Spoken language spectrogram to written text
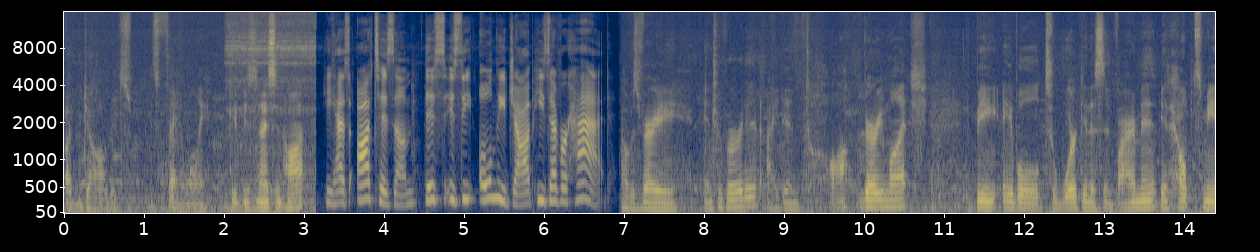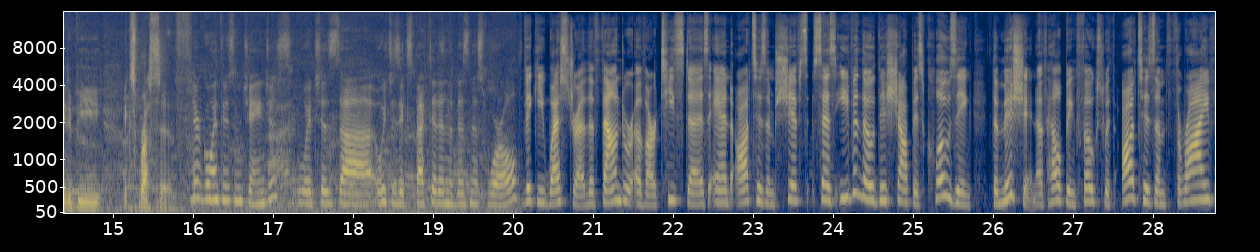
a job. It's it's family. Keep these nice and hot. He has autism. This is the only job he's ever had. I was very introverted. I didn't talk very much. Being able to work in this environment, it helped me to be expressive. You're going through some changes, which is uh, which is expected in the business world. Vicky Westra, the founder of Artistas and Autism Shifts, says even though this shop is closing, the mission of helping folks with autism thrive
